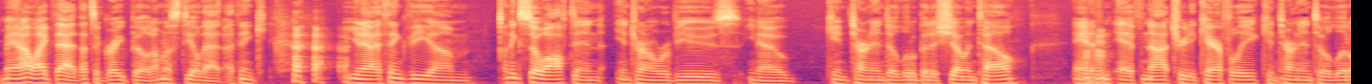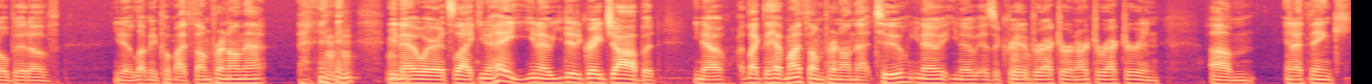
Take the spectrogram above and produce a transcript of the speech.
Man, I like that. That's a great build. I'm going to steal that. I think, you know, I think the, um, I think so often internal reviews, you know, can turn into a little bit of show and tell, and mm-hmm. if, if not treated carefully, can turn into a little bit of, you know, let me put my thumbprint on that. Mm-hmm. you know, where it's like, you know, hey, you know, you did a great job, but you know, I'd like to have my thumbprint on that too. You know, you know, as a creative mm-hmm. director and art director, and um, and I think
